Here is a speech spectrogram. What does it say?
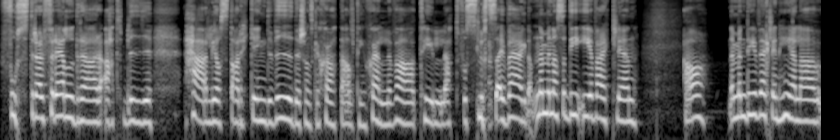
fostrar föräldrar att bli härliga och starka individer som ska sköta allting själva till att få slussa iväg dem. Nej men alltså det är verkligen, ja, nej men det är verkligen hela,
